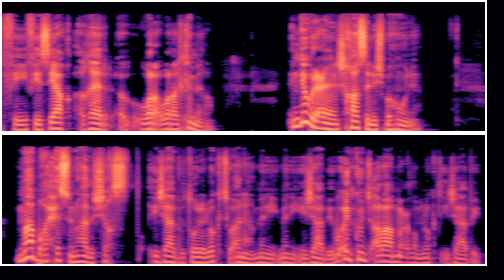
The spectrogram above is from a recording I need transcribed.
في في سياق غير ورا ورا الكاميرا. ندور على الأشخاص اللي يشبهونا ما أبغى أحس إنه هذا الشخص إيجابي طول الوقت وأنا ماني ماني إيجابي. وإن كنت أراه معظم الوقت إيجابي.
